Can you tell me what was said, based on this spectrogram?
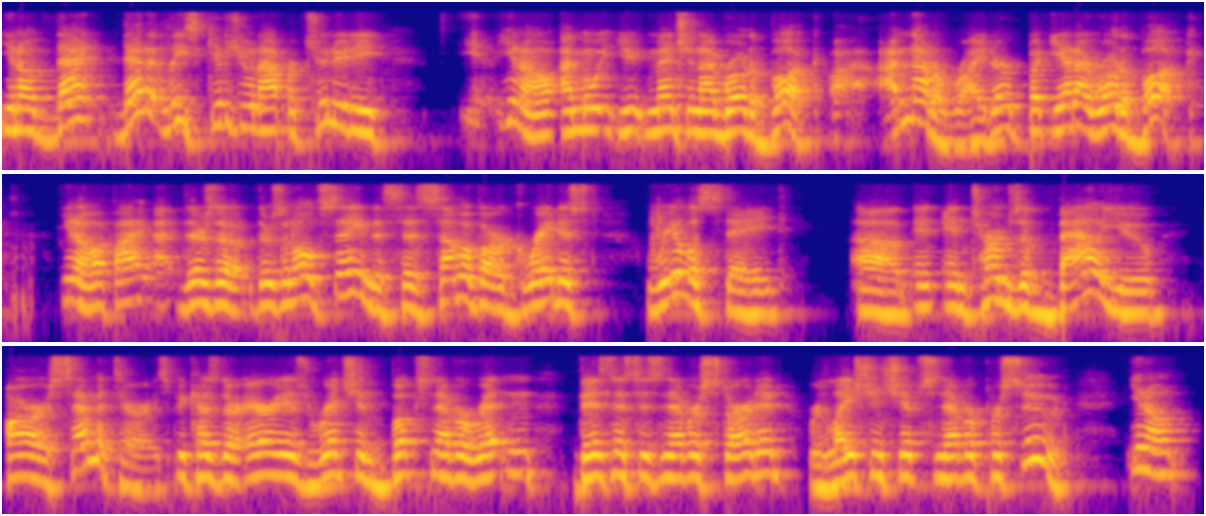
You know that that at least gives you an opportunity. You know, I mean, you mentioned I wrote a book. I'm not a writer, but yet I wrote a book. You know, if I there's a there's an old saying that says some of our greatest real estate uh, in, in, terms of value are cemeteries because they're areas rich in books never written, businesses never started, relationships never pursued. You know,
